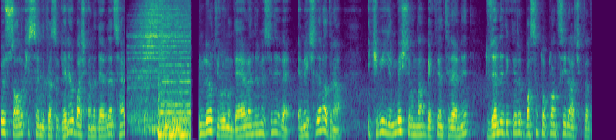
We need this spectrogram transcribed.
Öz Sağlık İş Sendikası Genel Başkanı Devlet Ser 24 yılının değerlendirmesini ve emekçiler adına 2025 yılından beklentilerini düzenledikleri basın toplantısıyla açıkladı.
